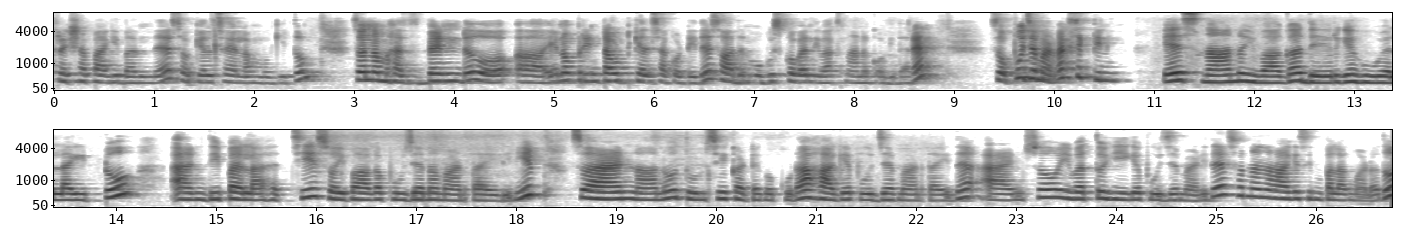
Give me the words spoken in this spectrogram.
ಫ್ರೆಶ್ ಅಪ್ ಆಗಿ ಬಂದೆ ಸೊ ಕೆಲಸ ಎಲ್ಲ ಮುಗೀತು. ಸೊ ನಮ್ಮ ಹಸ್ಬೆಂಡು ಏನೋ ಪ್ರಿಂಟೌಟ್ ಕೆಲಸ ಕೊಟ್ಟಿದೆ ಸೊ ಅದನ್ನು ಮುಗಿಸ್ಕೊಬಂದು ಇವಾಗ ಸ್ನಾನಕ್ಕೆ ಹೋಗಿದ್ದಾರೆ. ಸೊ ಪೂಜೆ ಮಾಡುವಾಗ ಸಿಗ್ತೀನಿ. ಎಸ್ ನಾನು ಇವಾಗ ದೇವ್ರಿಗೆ ಹೂವೆಲ್ಲ ಇಟ್ಟು ಆ್ಯಂಡ್ ದೀಪ ಎಲ್ಲ ಹಚ್ಚಿ ಸೊ ಇವಾಗ ಪೂಜೆನ ಮಾಡ್ತಾ ಇದ್ದೀನಿ. ಸೊ ಆ್ಯಂಡ್ ನಾನು ತುಳಸಿ ಕಟ್ಟೆಗೂ ಕೂಡ ಹಾಗೆ ಪೂಜೆ ಮಾಡ್ತಾ ಇದ್ದೆ ಆ್ಯಂಡ್ ಸೊ ಇವತ್ತು ಹೀಗೆ ಪೂಜೆ ಮಾಡಿದೆ. ಸೊ ನಾನು ಹಾಗೆ ಸಿಂಪಲ್ ಆಗಿ ಮಾಡೋದು.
